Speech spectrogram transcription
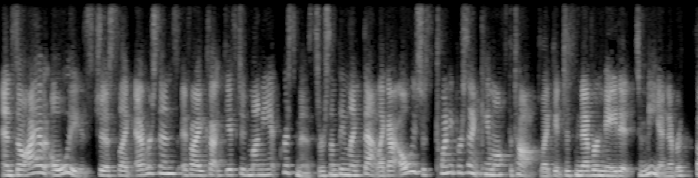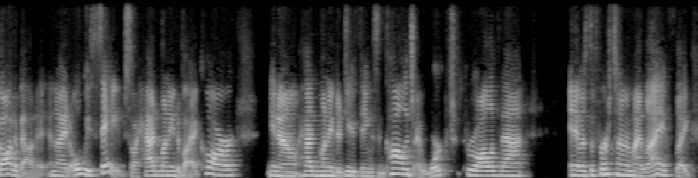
And so I have always just like ever since if I got gifted money at Christmas or something like that, like I always just 20% came off the top. Like it just never made it to me. I never thought about it. And I'd always saved. So I had money to buy a car, you know, had money to do things in college. I worked through all of that. And it was the first time in my life, like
